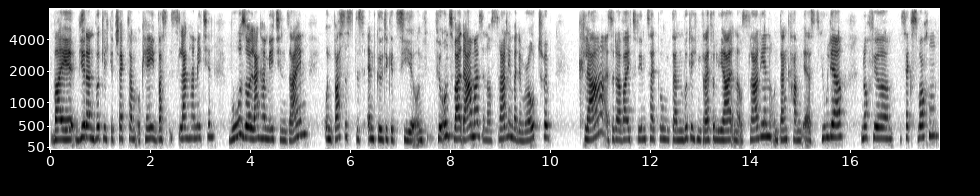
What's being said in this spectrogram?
weil wir dann wirklich gecheckt haben, okay, was ist Langhaar-Mädchen? Wo soll Langhaar-Mädchen sein? Und was ist das endgültige Ziel? Und für uns war damals in Australien bei dem Roadtrip klar, also da war ich zu dem Zeitpunkt dann wirklich ein Dreivierteljahr in Australien und dann kam erst Julia noch für sechs Wochen.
